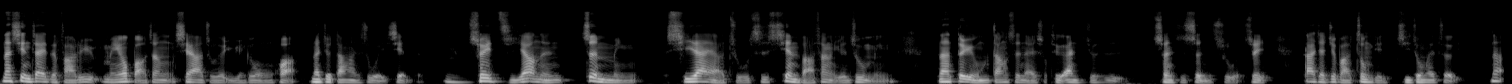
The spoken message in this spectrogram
那现在的法律没有保障西亚族的语言跟文化，那就当然是违宪的。嗯，所以只要能证明西拉雅族是宪法上的原住民，那对于我们当事人来说，这个案子就是算是胜诉了。所以大家就把重点集中在这里。那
